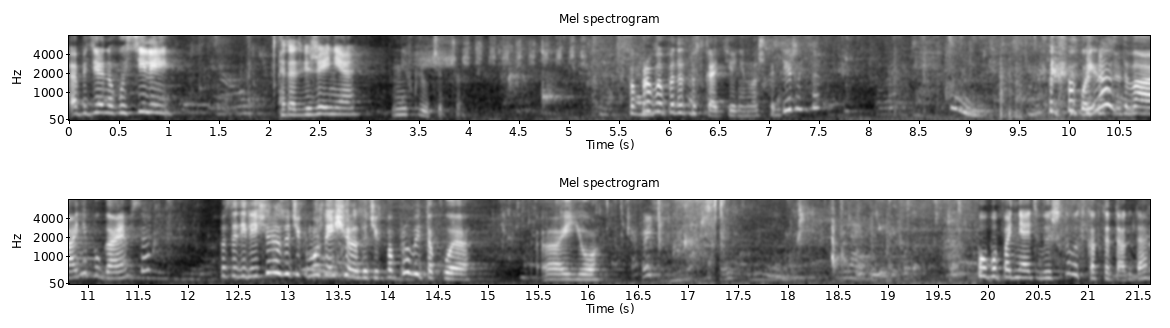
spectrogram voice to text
определенных усилий это движение не включится. Попробуй подотпускать ее немножко. Держится. Спокойно. Раз, два, не пугаемся. Посадили еще разочек. Можно еще разочек попробовать такое э, ее. Попу поднять выше. Ну вот как-то так, да?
